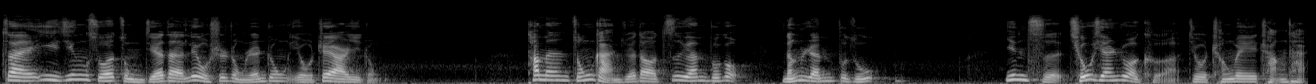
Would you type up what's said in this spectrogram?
在《易经》所总结的六十种人中有这样一种，他们总感觉到资源不够，能人不足，因此求贤若渴就成为常态。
